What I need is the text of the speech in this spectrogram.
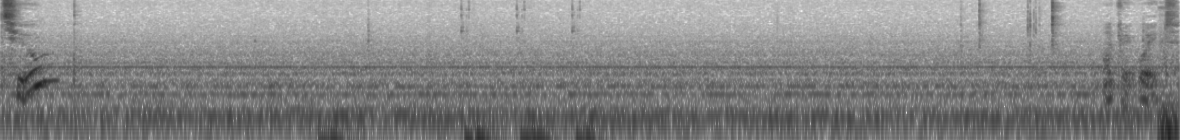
tomb. Okay, wait.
